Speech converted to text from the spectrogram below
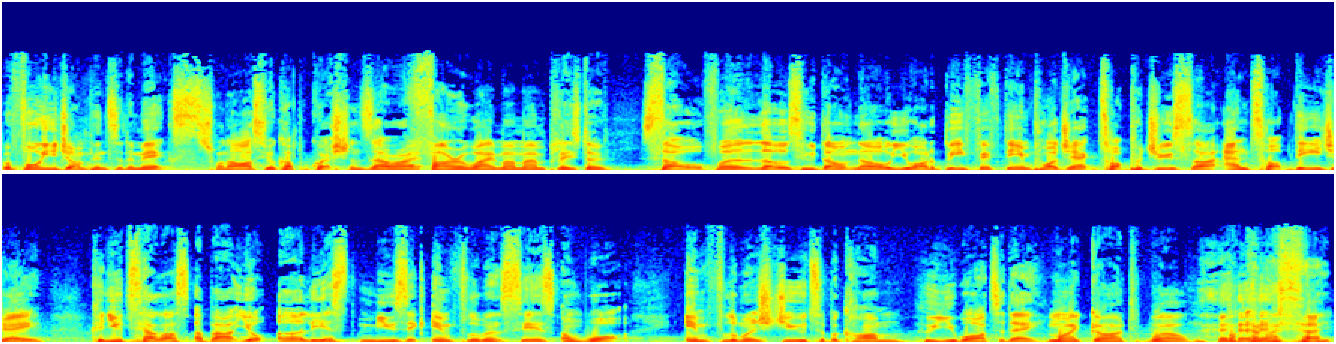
before you jump into the mix, just want to ask you a couple questions, all right? Far away, my man, please do. So, for those who don't know, you are the B15 Project, top producer and top DJ. Can you tell us about your earliest music influences and what influenced you to become who you are today? My God, well, what can I say?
